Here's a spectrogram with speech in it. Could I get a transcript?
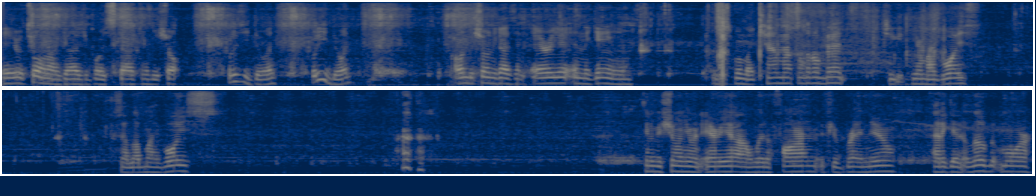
Hey, what's going on, guys? Your boy Scott gonna be show. What is he doing? What are you doing? I'm gonna be showing you guys an area in the game. I'll just move my camera up a little bit so you can hear my voice. Cause I love my voice. gonna be showing you an area on where to farm if you're brand new, how to get a little bit more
